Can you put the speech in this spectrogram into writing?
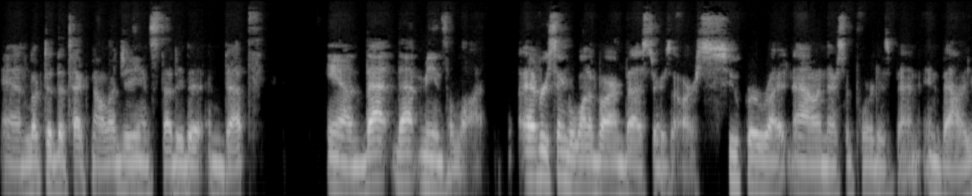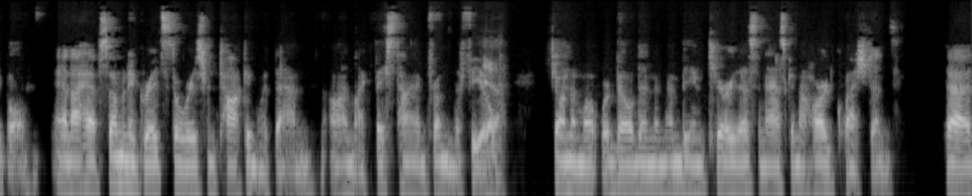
and looked at the technology and studied it in depth. And that that means a lot. Every single one of our investors are super right now and their support has been invaluable. And I have so many great stories from talking with them on like FaceTime from the field, Yeah. showing them what we're building and them being curious and asking the hard questions. Uh,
